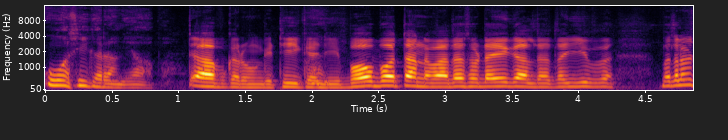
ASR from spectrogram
ਉਹ ਅਸੀਂ ਕਰਾਂਗੇ ਆਪ। ਤੇ ਆਪ ਕਰੋਗੇ ਠੀਕ ਹੈ ਜੀ। ਬਹੁਤ ਬਹੁਤ ਧੰਨਵਾਦ ਆ ਤੁਹਾਡਾ ਇਹ ਗੱਲ ਦਾ ਤਾਂ ਜੀ। ਮਤਲਬ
